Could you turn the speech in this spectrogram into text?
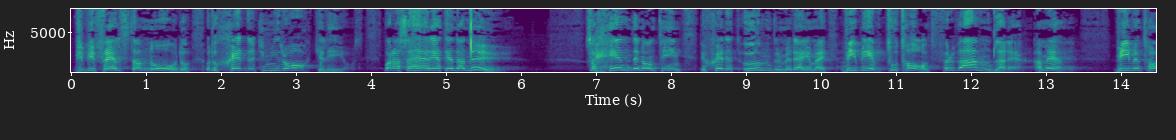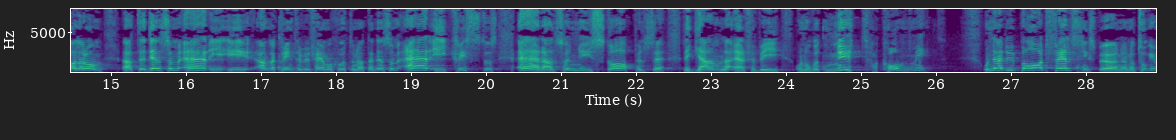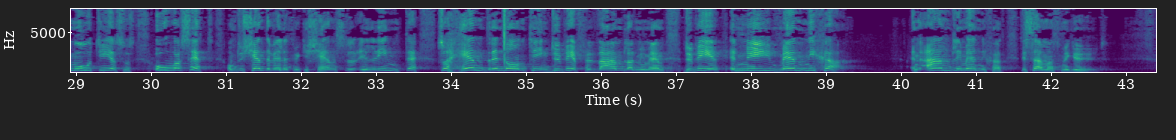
vi blev frälsta av nåd och, och då skedde ett mirakel i oss. Bara så här i ett enda nu så hände någonting. Det skedde ett under med dig och mig. Vi blev totalt förvandlade. Amen. Bibeln talar om att den som är i, i Andra Korinthierbrevet 5 och 17, att den som är i Kristus är alltså en ny skapelse. Det gamla är förbi och något nytt har kommit. Och när du bad frälsningsbönen och tog emot Jesus, oavsett om du kände väldigt mycket känslor eller inte, så hände det någonting. Du blev förvandlad min vän. Du blev en ny människa. En andlig människa tillsammans med Gud.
